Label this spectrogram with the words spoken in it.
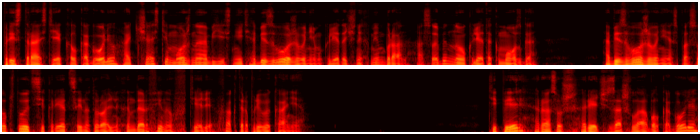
Пристрастие к алкоголю отчасти можно объяснить обезвоживанием клеточных мембран, особенно у клеток мозга. Обезвоживание способствует секреции натуральных эндорфинов в теле, фактор привыкания. Теперь, раз уж речь зашла об алкоголе,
